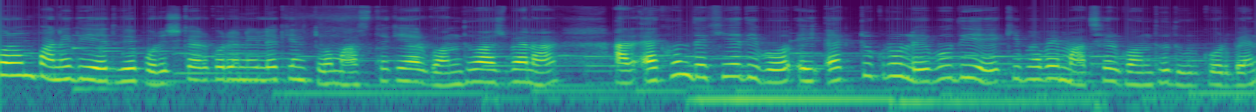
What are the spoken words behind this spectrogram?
গরম পানি দিয়ে ধুয়ে পরিষ্কার করে নিলে কিন্তু মাছ থেকে আর গন্ধ আসবে না। আর এখন দেখিয়ে দিব এই এক টুকরো লেবু দিয়ে কীভাবে মাছের গন্ধ দূর করবেন।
